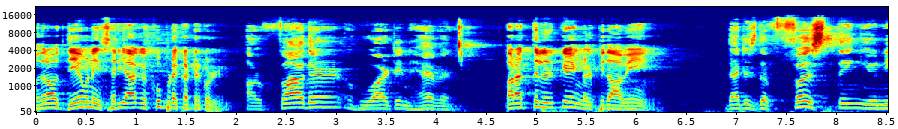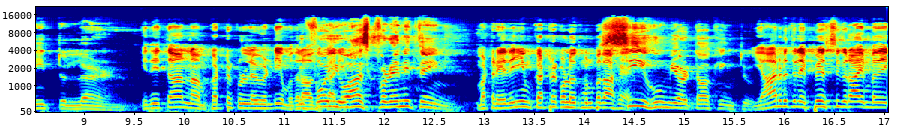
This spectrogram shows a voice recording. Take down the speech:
முதலாவது தேவனை சரியாக கூப்பிட கற்றுக்கொள் Our Father who art in heaven. பரத்தில் இருக்க எங்கள் பிதாவே That is the first thing you need to learn. இதைத்தான் நாம் கற்றுக்கொள்ள வேண்டிய முதலாவது Before you ask for anything, மற்ற எதையும் கற்றுக்கொள்வதற்கு முன்பதாக see whom you are talking to. யாரிடத்திலே பேசுகிறாய் என்பதை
